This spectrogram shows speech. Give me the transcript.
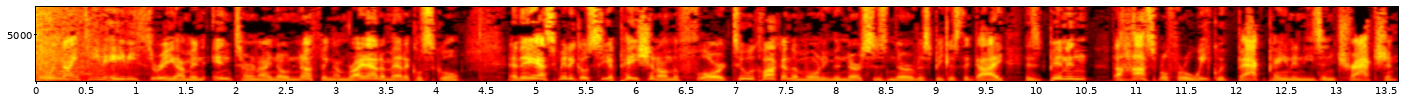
So in 1983, I'm an intern. I know nothing. I'm right out of medical school. And they asked me to go see a patient on the floor at 2 o'clock in the morning. The nurse is nervous because the guy has been in the hospital for a week with back pain and he's in traction.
